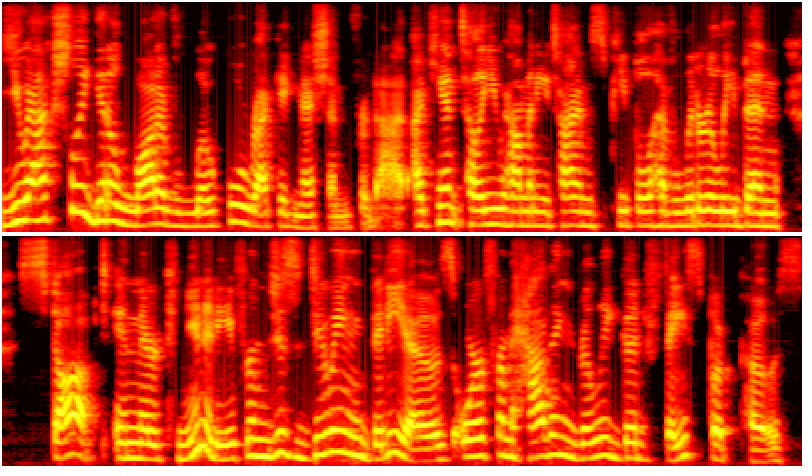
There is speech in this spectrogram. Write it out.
you actually get a lot of local recognition for that. I can't tell you how many times people have literally been stopped in their community from just doing videos or from having really good Facebook posts.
